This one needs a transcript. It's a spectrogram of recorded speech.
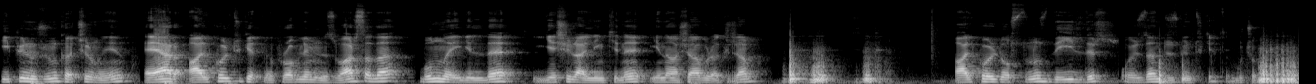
ipin ucunu kaçırmayın. Eğer alkol tüketme probleminiz varsa da bununla ilgili de Yeşilay linkini yine aşağı bırakacağım. Alkol dostunuz değildir. O yüzden düzgün tüketin. Bu çok önemli.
